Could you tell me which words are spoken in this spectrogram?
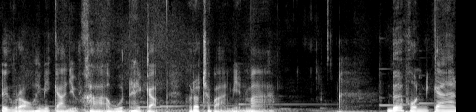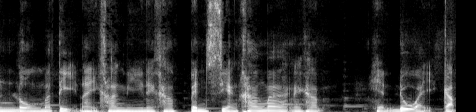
เรียกร้องให้มีการหยุดค้าอาวุธให้กับรัฐบาลเมียนมาโดยผลการลงมติในครั้งนี้นะครับ เป็นเสียงข้างมากนะครับ เห็นด้วยกับ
